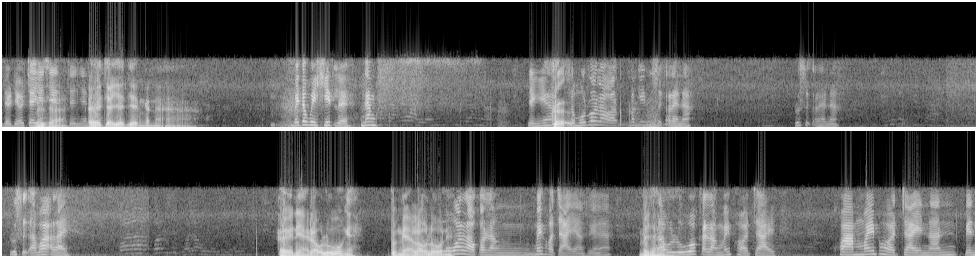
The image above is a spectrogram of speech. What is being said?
เดี๋ยวเดี๋ยวใจไม่เย็ใช่นๆใจเย็นเออนะใจเย็นๆกันนะอ่า ไม่ต้องไปคิดเลย นั่ง อย่างนี้คืค่ะอสมมุติว่าเราเมื่อกี้รู้สึกอะไรนะรู้สึกอะไรนะ รู้สึกว่าอะไรเออเนี่ย เรารู้ไงตรงเนี้ยเรารู้เนี่ยรู้ว่าเรากำลังไม่พอใจอย่างเสียนะไม่ใช่เรารู้ว่ากำลังไม่พอใจ ความไม่พอใจนั้นเป็น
